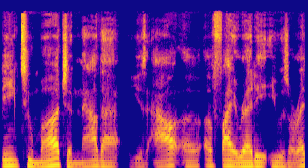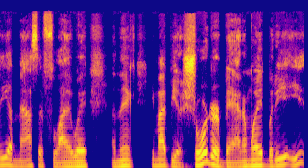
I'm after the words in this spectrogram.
being too much. And now that he's out of, of fight ready, he was already a massive flyweight. I think he might be a shorter bantamweight, but he, he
